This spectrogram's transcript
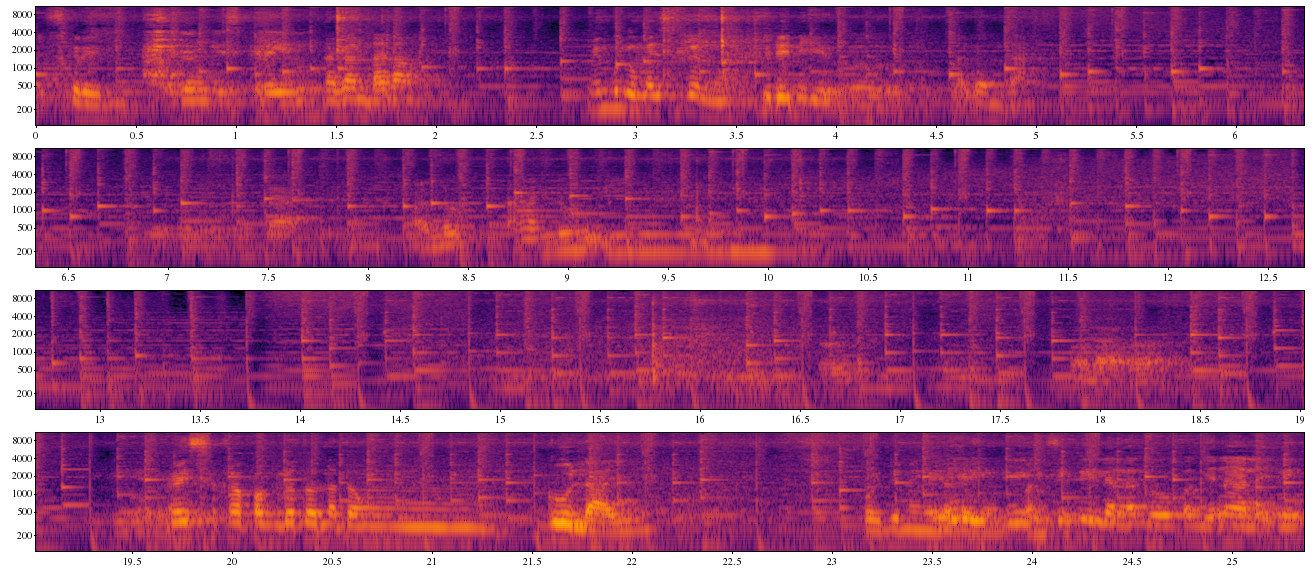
Ice cream. Ito yung screen. Naganda lang. May mga may screen, no? Pili niyo. Naganda. Halo, haluin. Guys, kapag luto na tong gulay, pwede na ilagay yung Hindi, pansit. hindi lang ito pag inalin eh.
